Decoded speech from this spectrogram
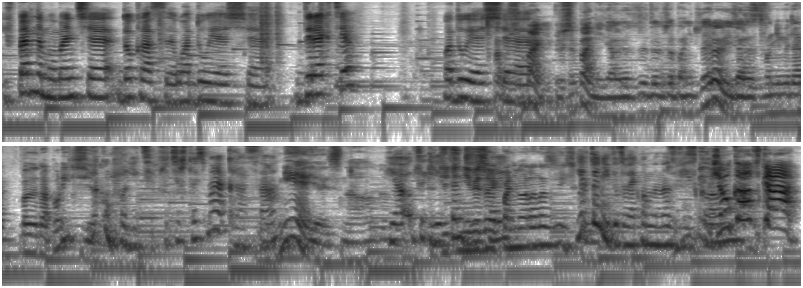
I w pewnym momencie do klasy ładuje się dyrekcja, ładuje No, się... proszę pani, proszę pani, ale to, to, co pani tutaj robi? Zaraz dzwonimy na, na policję. Jaką policję? Przecież to jest moja klasa. Nie jest, no. Ja Dzieci jestem nie wiedzą, dzisiaj- jak pani ma na nazwisko. Jak to nie wiedzą, jak mam na nazwisko? Ziółkowska!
